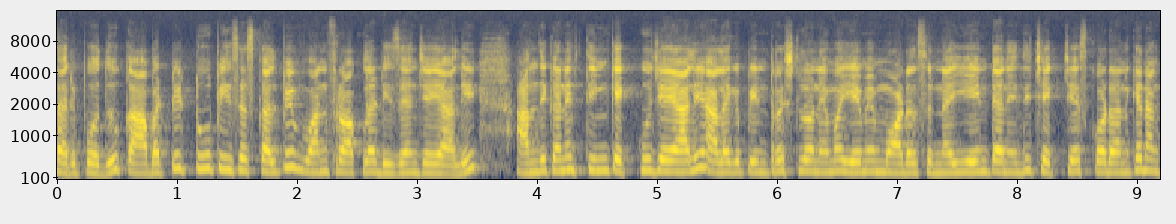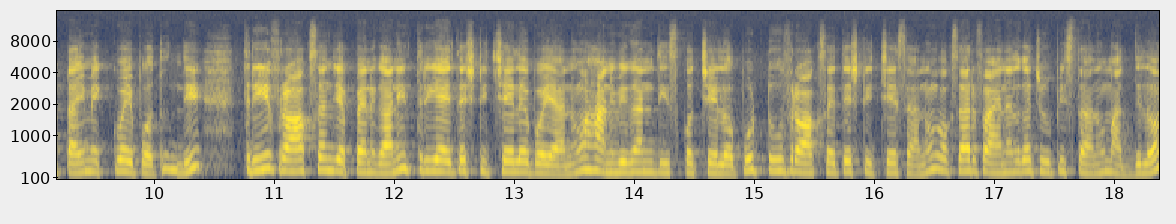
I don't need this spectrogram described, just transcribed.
సరిపోదు. కాబట్టి టూ పీసెస్ కలిపి వన్ ఫ్రాక్లో డిజైన్ చేయాలి. అందుకని థింక్ ఎక్కువ చేయాలి. అలాగే పింట్రెస్ట్లోనేమో ఏమేమి మోడల్స్ ఉన్నాయి ఏంటి అనేది చెక్ చేసుకోవడానికే నాకు టైం ఎక్కువ అయిపోతుంది త్రీ ఫ్రాక్స్ అని చెప్పాను కానీ త్రీ అయితే స్టిచ్ చేయలేకపోయాను. హన్విగాని తీసుకొచ్చేలోపు టూ ఫ్రాక్స్ అయితే స్టిచ్ చేశాను. ఒకసారి ఫైనల్గా చూపిస్తాను మధ్యలో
